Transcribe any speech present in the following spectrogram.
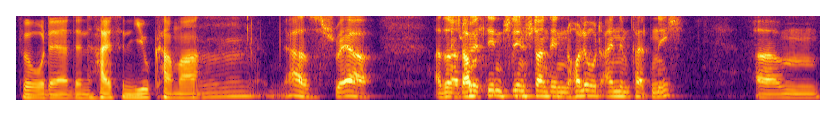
so der, der heiße Newcomer. Mhm. Ja, das ist schwer. Also natürlich den, den Stand, den Hollywood einnimmt, halt nicht. Ähm,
